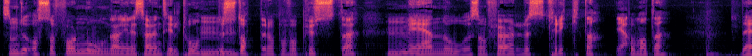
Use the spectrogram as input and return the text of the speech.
som du også får noen ganger i Silent Hill 2. Mm. Du stopper opp og får puste med noe som føles trygt, da, Ja. på en måte. Det,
